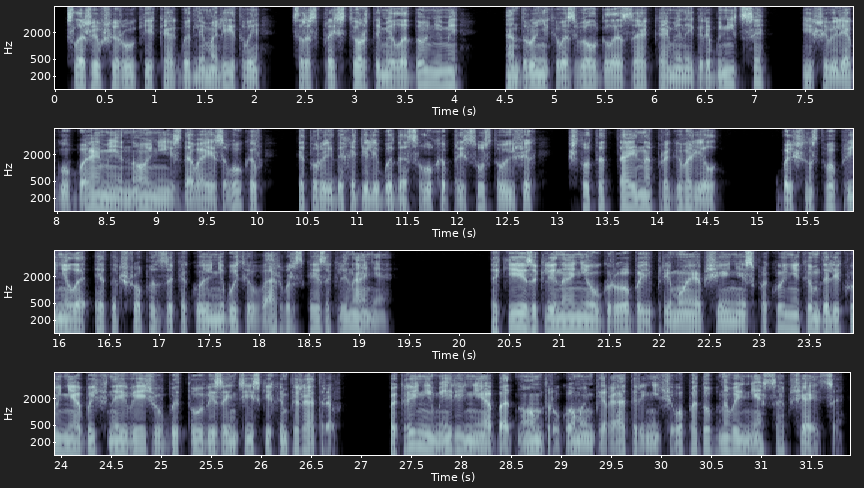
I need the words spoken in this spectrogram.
Сложивши руки как бы для молитвы, с распростертыми ладонями, Андроник возвел глаза к каменной гробнице и, шевеля губами, но не издавая звуков, которые доходили бы до слуха присутствующих, что-то тайно проговорил большинство приняло этот шепот за какое-нибудь варварское заклинание. Такие заклинания у гроба и прямое общение с покойником далеко не обычная вещь в быту византийских императоров. По крайней мере, ни об одном другом императоре ничего подобного не сообщается.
